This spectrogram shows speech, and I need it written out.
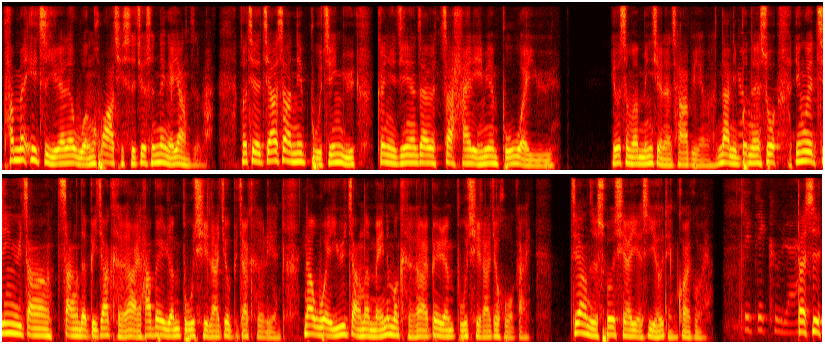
他们一直以来的文化其实就是那个样子嘛。而且加上你捕鲸鱼，跟你今天在在海里面捕尾鱼，有什么明显的差别吗？那你不能说，因为鲸鱼长长得比较可爱，它被人捕起来就比较可怜。那尾鱼长得没那么可爱，被人捕起来就活该。这样子说起来也是有点怪怪。但是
